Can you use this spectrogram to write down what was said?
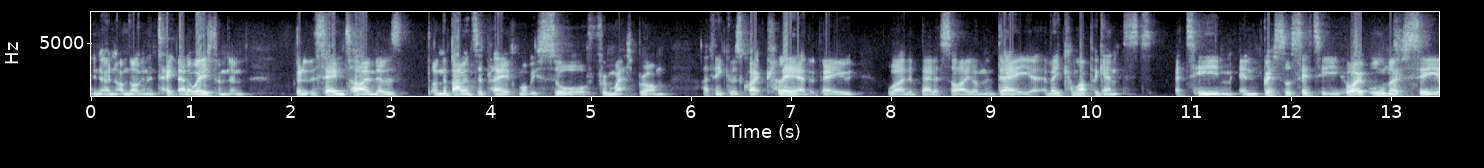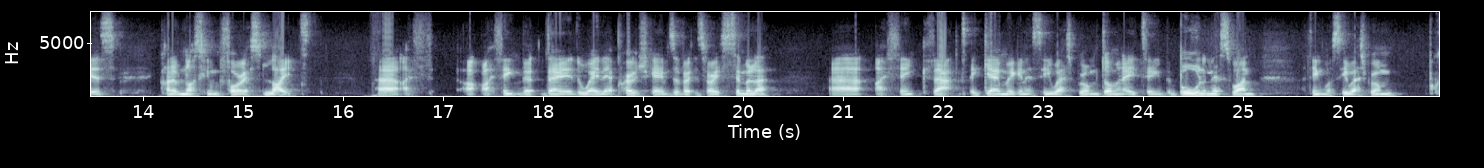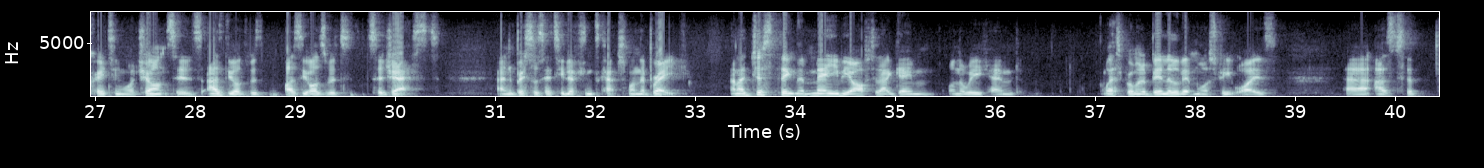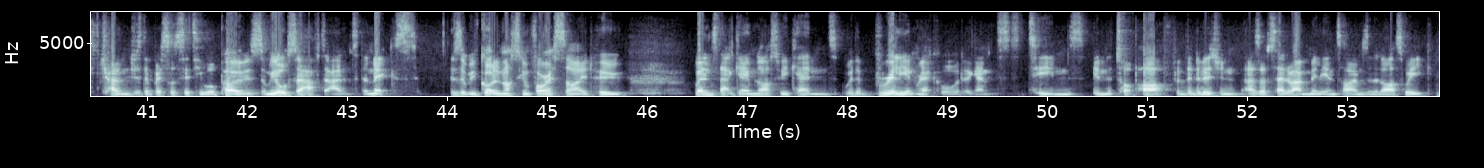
you know, I'm not going to take that away from them. But at the same time, there was on the balance of play from what we saw from West Brom, I think it was quite clear that they were the better side on the day, and they come up against a team in Bristol City who I almost see as kind of Nottingham Forest light. Uh, I, th- I think that they the way they approach games is very similar. Uh, I think that again we're going to see West Brom dominating the ball in this one. I think we'll see West Brom creating more chances, as the odds as the odds would suggest, and Bristol City looking to catch them on the break. And I just think that maybe after that game on the weekend, West Brom will be a little bit more streetwise uh, as to the challenges that Bristol City will pose. And we also have to add into the mix is that we've got a Nottingham Forest side who went into that game last weekend with a brilliant record against teams in the top half of the division, as I've said about a million times in the last week.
